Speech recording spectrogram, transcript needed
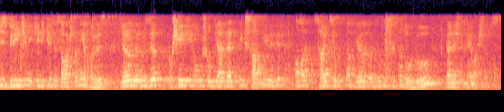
Biz birinci ve ikinci Kirte Savaşlarını yaparız. Yaralılarımızı o şehitliğin olmuş olduğu yerden ilk sargı yeridir. Ama sargı yapıldıktan sonra yaralılarımızı bu sırta doğru yerleştirmeye başlarız.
